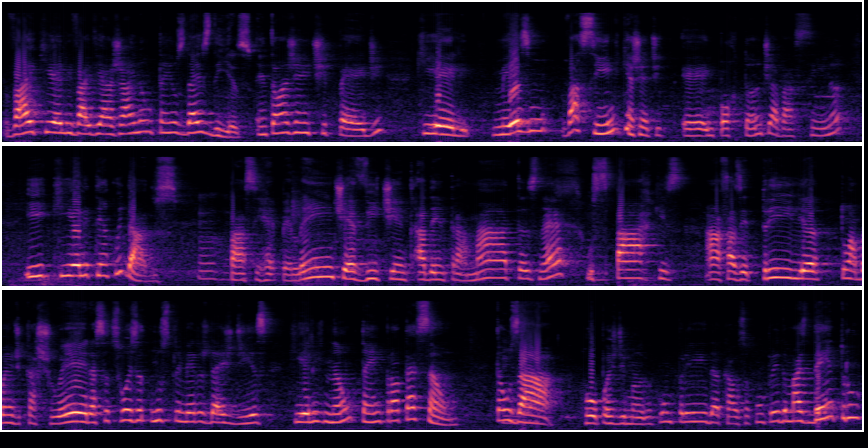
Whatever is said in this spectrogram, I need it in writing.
vai que ele vai viajar e não tem os 10 dias. Então a gente pede que ele mesmo vacine, que a gente é importante a vacina, e que ele tenha cuidados. Uhum. Passe repelente, evite adentrar matas, né? Os parques, a fazer trilha, tomar banho de cachoeira, essas coisas nos primeiros 10 dias que ele não tem proteção. Então usar roupas de manga comprida, calça comprida, mas dentro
